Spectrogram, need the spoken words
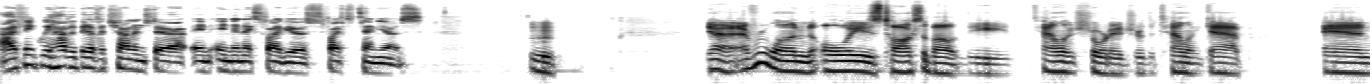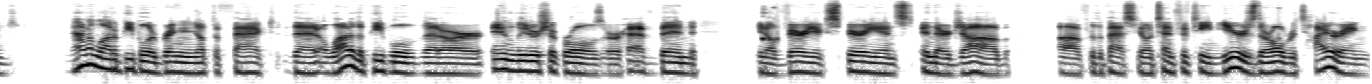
I think we have a bit of a challenge there in, in the next five years, five to 10 years. Mm. Yeah, everyone always talks about the talent shortage or the talent gap. And not a lot of people are bringing up the fact that a lot of the people that are in leadership roles or have been, you know, very experienced in their job uh, for the past, you know, 10, 15 years, they're all retiring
